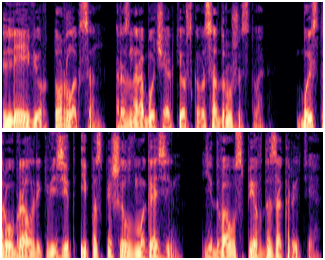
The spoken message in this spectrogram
Лейвюр Торлаксон, разнорабочий актерского содружества, быстро убрал реквизит и поспешил в магазин, едва успев до закрытия.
